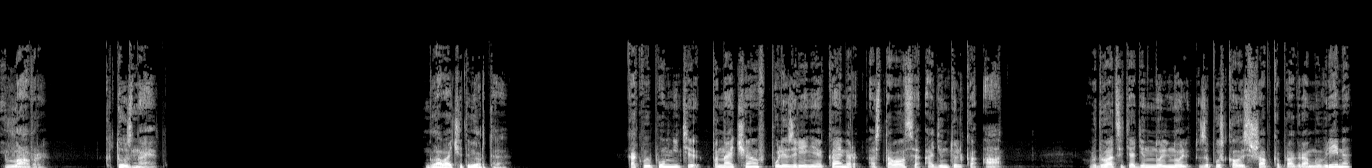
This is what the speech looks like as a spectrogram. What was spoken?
и лавры. Кто знает. Глава четвертая. Как вы помните, по ночам в поле зрения камер оставался один только А. В 21.00 запускалась шапка программы «Время»,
